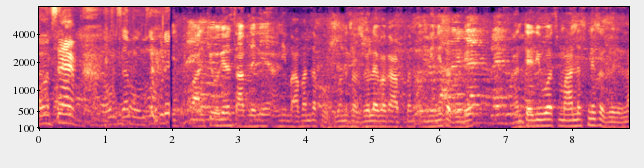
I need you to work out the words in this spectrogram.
ओम सॅम. पालखी वगैरे साफ झाली आहे आणि बाबांचा फोटो पण सजवलाय बघा आपण मीने सजवले आणि त्या दिवस मानसने सजवलेला.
